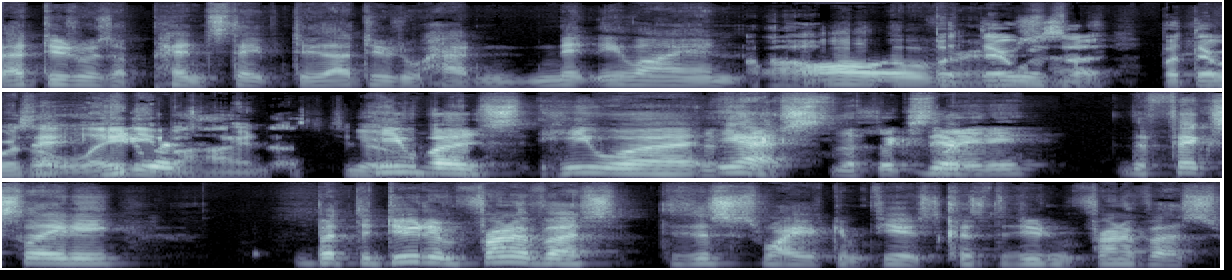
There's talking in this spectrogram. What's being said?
That dude was a Penn State dude. That dude had Nittany Lion Oh, all over. but there him, was a but there was a lady was- behind us too. he was he was The yes fix, the fixed there- lady. the fixed lady, but the dude in front of us. This is why you're confused because the dude in front of us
